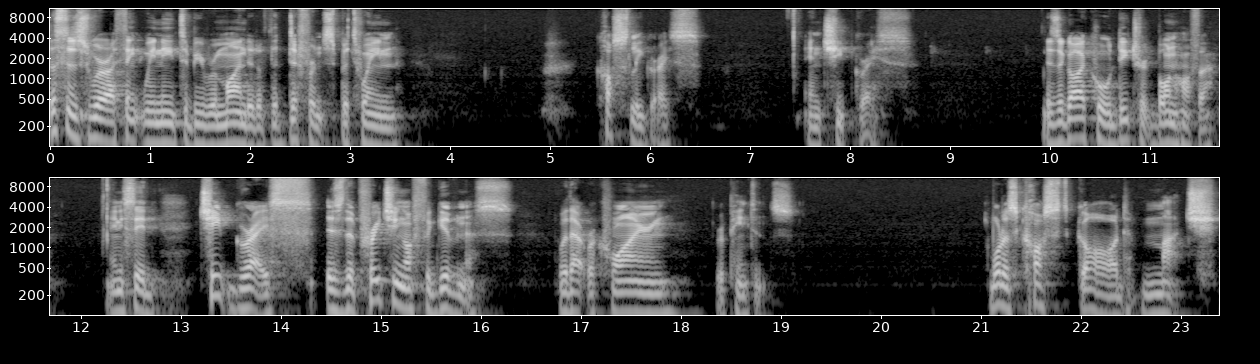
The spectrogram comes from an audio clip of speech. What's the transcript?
This is where I think we need to be reminded of the difference between costly grace and cheap grace. There's a guy called Dietrich Bonhoeffer, and he said, Cheap grace is the preaching of forgiveness without requiring repentance. What has cost God much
